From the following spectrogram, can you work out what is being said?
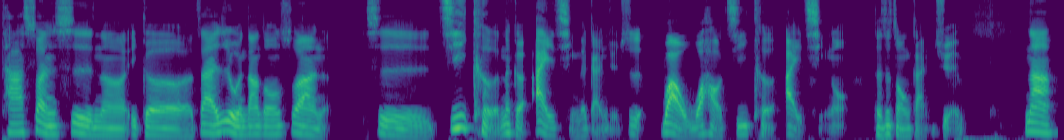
它算是呢一个在日文当中算是饥渴那个爱情的感觉，就是哇，我好饥渴爱情哦的这种感觉。那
